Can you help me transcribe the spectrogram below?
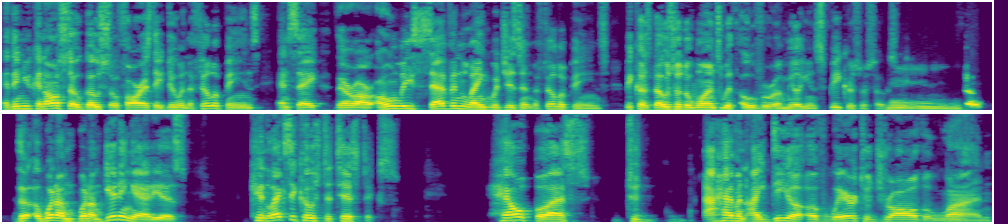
and then you can also go so far as they do in the philippines and say there are only seven languages in the philippines because those are the ones with over a million speakers or so to speak Mm, the, what I'm what I'm getting at is can lexicostatistics help us to I have an idea of where to draw the line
